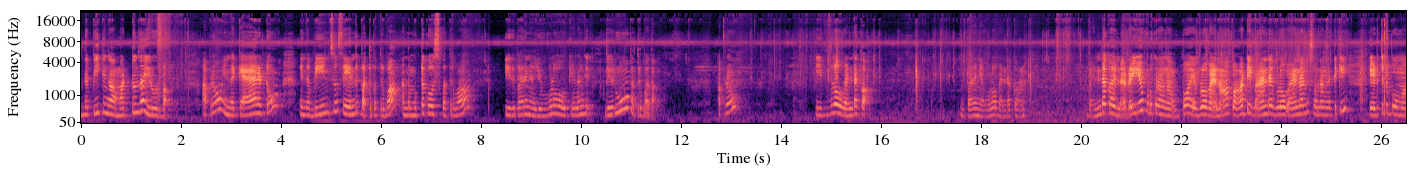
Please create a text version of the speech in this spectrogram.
இந்த பீக்கங்காய் மட்டும்தான் இருபது ரூபா. அப்புறம் இந்த கேரட்டும் இந்த பீன்ஸும் சேர்ந்து பத்து பத்து ரூபா. அந்த முட்டைக்கோஸ் பத்து ரூபா. இது பாருங்கள் எவ்வளோ கிழங்கு. வெறும் பத்து ரூபா தான். அப்புறம் இவ்வளோ வெண்டைக்காய். இங்க பாருங்க எவ்வளோ வெண்டைக்காய்னு வெண்டைக்காய் நிறைய கொடுக்குறாங்க. அப்பா எவ்வளோ வேணாம் பாட்டி வேண்டாம் இவ்வளோ வேண்டான்னு சொன்னாங்காட்டிக்கு எடுத்துகிட்டு போமா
